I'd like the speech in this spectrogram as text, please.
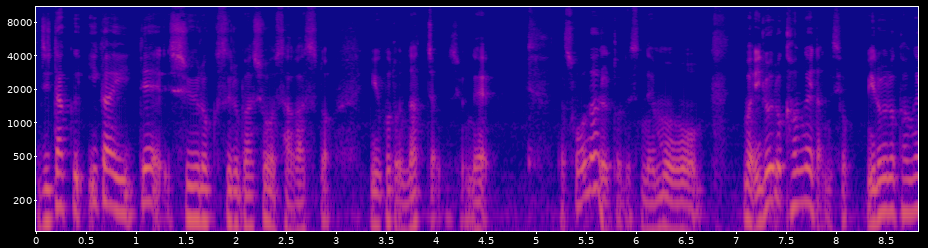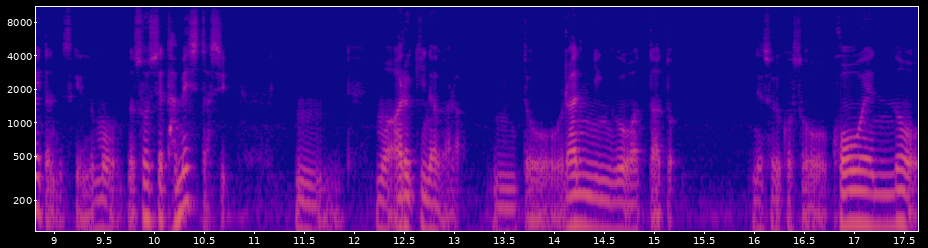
自宅以外で収録する場所を探すということになっちゃうんですよね。そうなるとですね、もう、まあいろいろ考えたんですよ。いろいろ考えたんですけれども、そして試したし、うん、もう歩きながら、うんと、ランニング終わった後、ね、それこそ公園の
